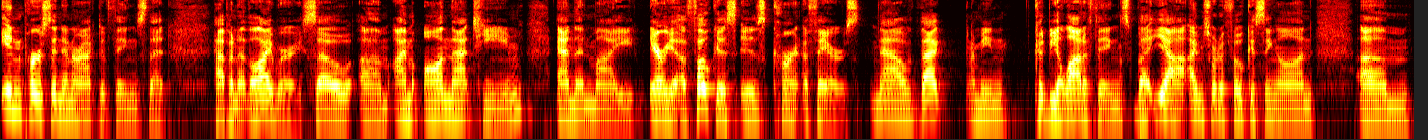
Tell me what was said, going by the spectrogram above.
in-person interactive things that happen at the library. So um, I'm on that team, and then my area of focus is current affairs. Now that I mean could be a lot of things, but yeah, I'm sort of focusing on. Um,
